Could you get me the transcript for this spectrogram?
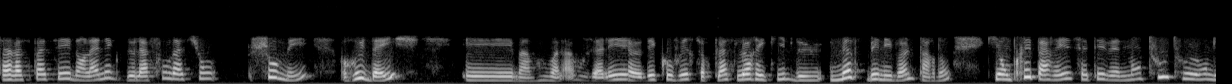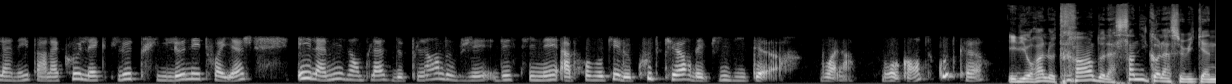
Ça va se passer dans l'annexe de la fondation Chaumet, rue d'Aich. Et ben vous voilà, vous allez euh, découvrir sur place leur équipe de neuf bénévoles, pardon, qui ont préparé cet événement tout au long de l'année par la collecte, le tri, le nettoyage et la mise en place de plein d'objets destinés à provoquer le coup de cœur des visiteurs. Voilà, brocante, coup de cœur. Il y aura le train de la Saint-Nicolas ce week-end.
